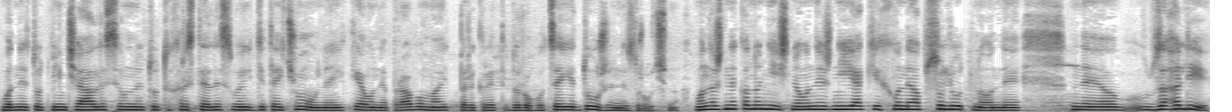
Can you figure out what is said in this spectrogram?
Вони тут вінчалися, вони тут хрестили своїх дітей. Чому на яке вони право мають перекрити дорогу? Це є дуже незручно. Вони ж не канонічні, вони ж ніяких, вони абсолютно не, не взагалі.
